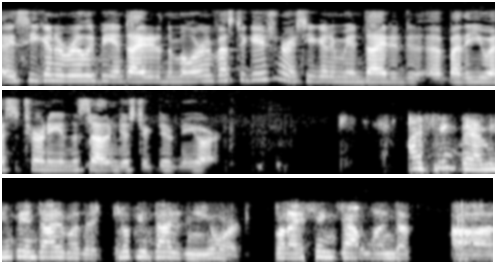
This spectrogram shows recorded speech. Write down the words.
is he going to really be indicted in the Mueller investigation, or is he going to be indicted uh, by the U.S. Attorney in the Southern District of New York? I think that I mean he'll be indicted by the he'll be indicted in New York, but I think that will end up uh,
